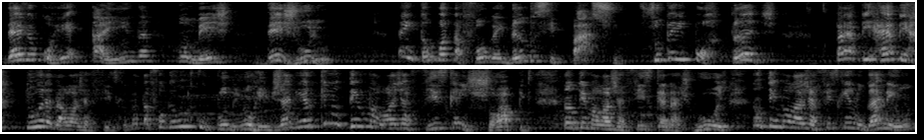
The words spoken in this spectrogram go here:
deve ocorrer ainda no mês de julho. Então, Botafogo aí dando esse passo super importante para a reabertura da loja física. O Botafogo é o único clube no Rio de Janeiro que não tem uma loja física em shoppings, não tem uma loja física nas ruas, não tem uma loja física em lugar nenhum.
